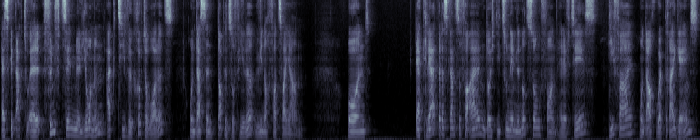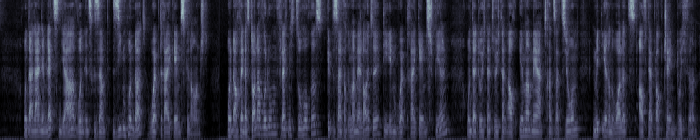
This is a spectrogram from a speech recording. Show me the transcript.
Es gibt aktuell 15 Millionen aktive Krypto-Wallets und das sind doppelt so viele wie noch vor zwei Jahren. Und erklärt wird das Ganze vor allem durch die zunehmende Nutzung von NFTs, DeFi und auch Web3-Games. Und allein im letzten Jahr wurden insgesamt 700 Web3-Games gelauncht. Und auch wenn das Dollarvolumen vielleicht nicht so hoch ist, gibt es einfach immer mehr Leute, die eben Web3-Games spielen und dadurch natürlich dann auch immer mehr Transaktionen mit ihren Wallets auf der Blockchain durchführen.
